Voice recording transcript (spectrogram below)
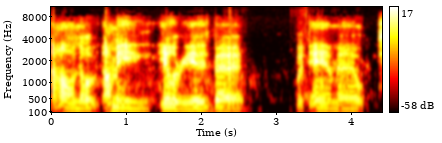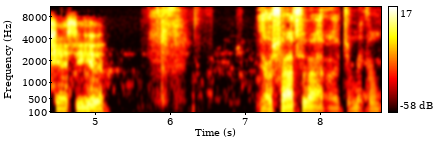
I don't know. I mean, Hillary is bad, but damn, man, Shenseea. Yo, shout out to that uh, Jamaican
